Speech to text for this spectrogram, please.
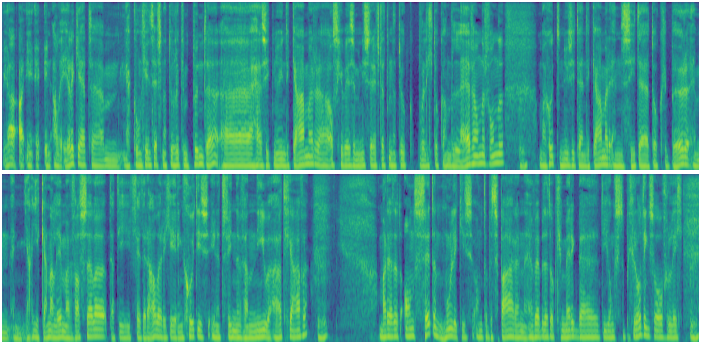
ja, in, in, alle eerlijkheid, um, ja, Koen Gens heeft natuurlijk een punt. Hè. Uh, hij zit nu in de Kamer. Uh, als gewezen minister heeft het natuurlijk wellicht ook aan de lijve ondervonden. Mhm. Maar goed, nu zit hij in de Kamer en ziet hij het ook gebeuren. En, en, ja, je kan alleen maar vaststellen dat die federale regering goed is in het vinden van nieuwe uitgaven. Mhm. Maar dat het ontzettend moeilijk is om te besparen. En we hebben dat ook gemerkt bij de jongste begrotingsoverleg. Mhm. Eh,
